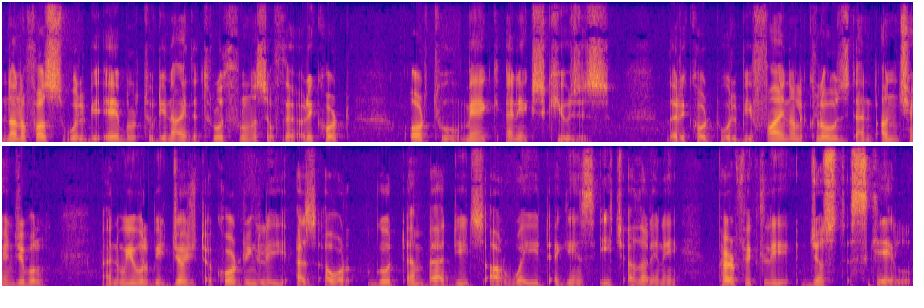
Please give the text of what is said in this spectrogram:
none of us will be able to deny the truthfulness of the record or to make any excuses. The record will be final, closed, and unchangeable, and we will be judged accordingly as our good and bad deeds are weighed against each other in a perfectly just scale.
